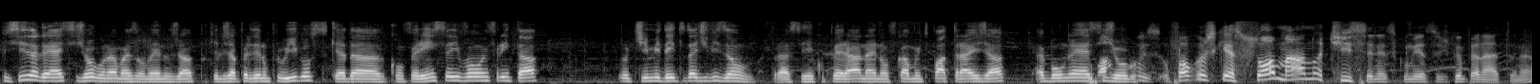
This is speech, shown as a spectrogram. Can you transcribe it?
precisa ganhar esse jogo, né, mais ou menos já, porque eles já perderam pro Eagles, que é da conferência, e vão enfrentar o time dentro da divisão para se recuperar, né, e não ficar muito para trás já. É bom ganhar esse jogo. O Falcons que é só má notícia nesse começo de campeonato, né?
